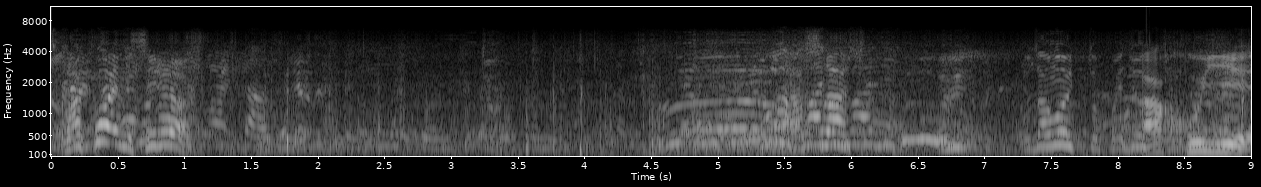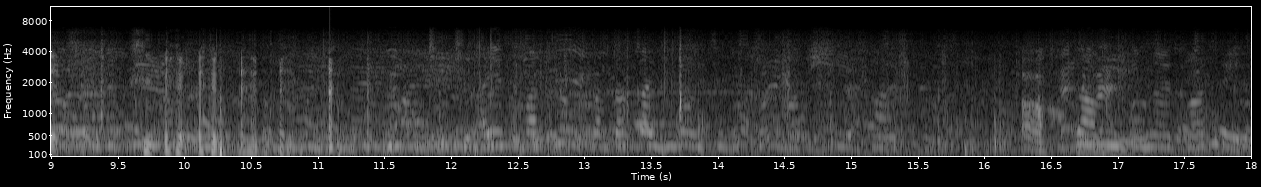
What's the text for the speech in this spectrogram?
Спокойно, Сереж. Красавчик. Ну домой-то пойдет. Охуеть. А если открыть, там такая зеленая территория вообще просто. Охуеть. Именно этого отеля.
